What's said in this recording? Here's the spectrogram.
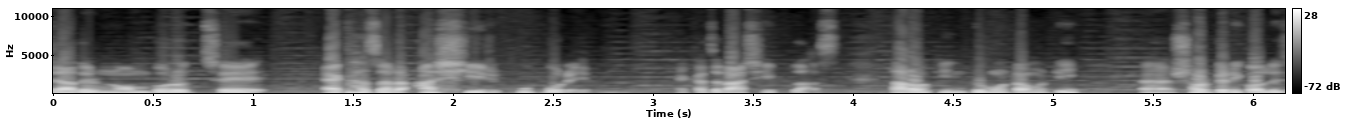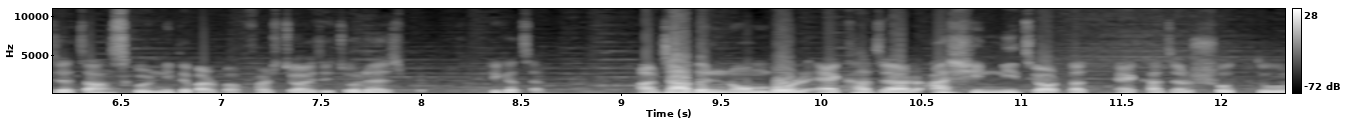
যাদের নম্বর হচ্ছে এক হাজার আশির উপরে, এক হাজার আশি প্লাস তারাও কিন্তু মোটামুটি সরকারি কলেজে চান্স করে নিতে পারবা ফার্স্ট চয়েসে চলে আসবে, ঠিক আছে? আর যাদের নম্বর এক হাজার আশির নিচে, অর্থাৎ এক হাজার সত্তর,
